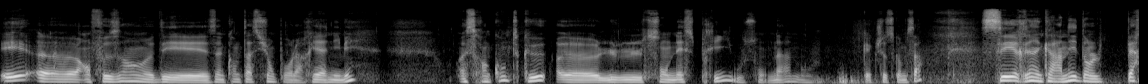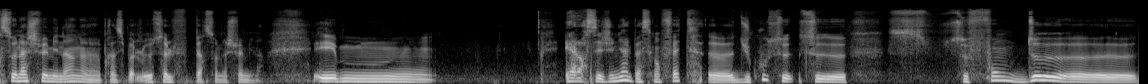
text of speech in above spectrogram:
Et euh, en faisant des incantations pour la réanimer, elle se rend compte que euh, son esprit ou son âme ou quelque chose comme ça s'est réincarné dans le personnage féminin principal, le seul personnage féminin. Hum, et alors c'est génial parce qu'en fait, du coup, se, se, font deux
